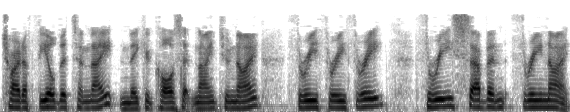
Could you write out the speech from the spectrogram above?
try to field it tonight and they could call us at 929-333 3739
